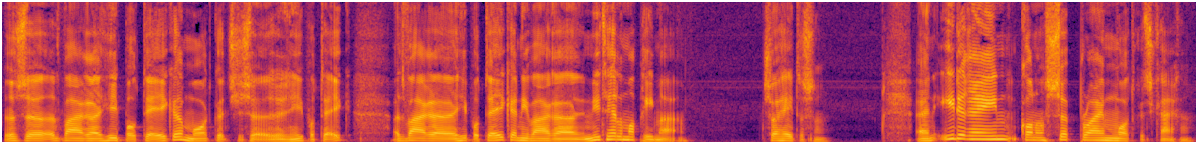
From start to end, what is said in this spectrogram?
Dus uh, het waren hypotheken, mortgages, een hypotheek. Het waren hypotheken en die waren niet helemaal prima. Zo heten ze. En iedereen kon een subprime mortgage krijgen.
